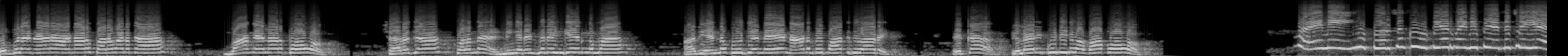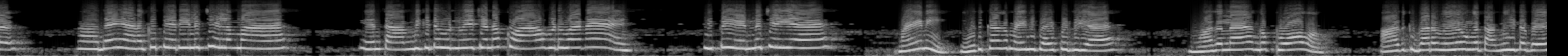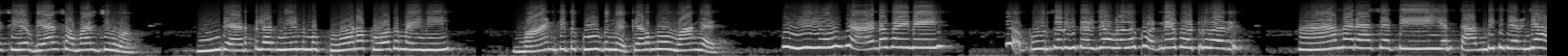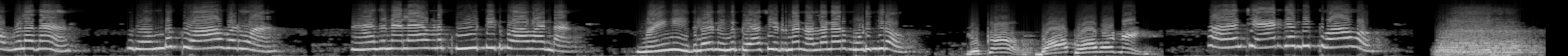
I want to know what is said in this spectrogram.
எவ்வளவு நேரம் ஆனாலும் பரவாயில்லக்கா. வாங்க எல்லாரும் போவோம். சரோஜா குழந்தை நீங்க ரெண்டு பேரும் இங்கே இருங்கம்மா. அது என்ன பூஜைன்னு நானும் போய் பாத்துட்டு வரேன் ஏக்கா எல்லாரையும் கூட்டிட்டு வா வா போவோம். எனக்கு தெரியல என் தம்பி கிட்ட உண்மையை லுக்கா வா போவோன்னு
